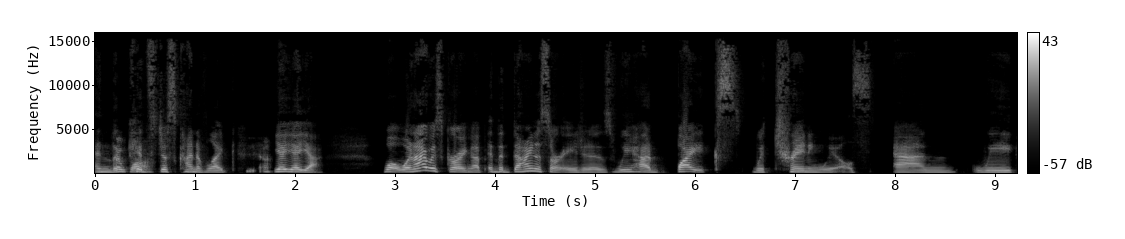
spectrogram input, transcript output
And the, the kids just kind of like, yeah. yeah, yeah, yeah. Well, when I was growing up in the dinosaur ages, we had bikes with training wheels. And we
